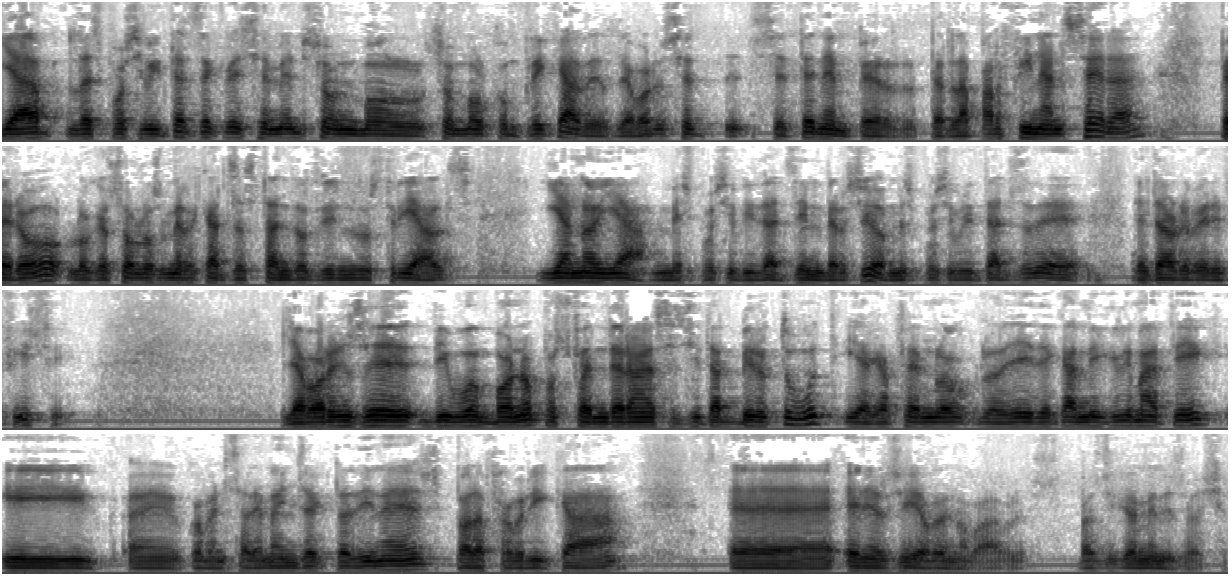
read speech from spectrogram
ja les possibilitats de creixement són molt, són molt complicades llavors se, se tenen per, per la part financera però el que són els mercats estàndards industrials ja no hi ha més possibilitats d'inversió més possibilitats de, de treure benefici Llavors eh, diuen, bueno, pues fem de la necessitat virtut i agafem la, la llei de canvi climàtic i eh, començarem a injectar diners per a fabricar eh, energies renovables. Bàsicament és això.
